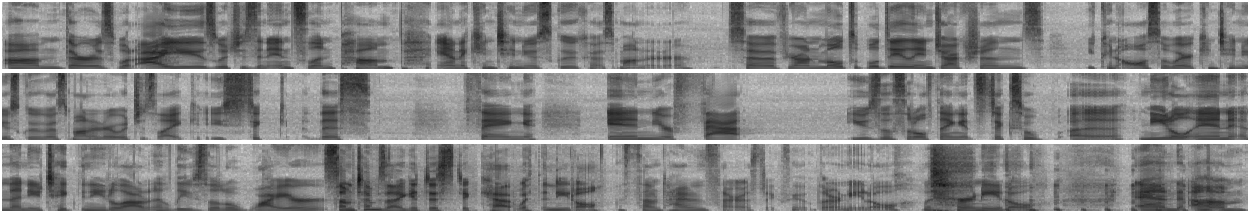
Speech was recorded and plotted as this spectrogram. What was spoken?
um, there's what I use, which is an insulin pump and a continuous glucose monitor. So if you're on multiple daily injections, you can also wear a continuous glucose monitor, which is like you stick this thing in your fat. Use this little thing. It sticks a, a needle in, and then you take the needle out, and it leaves a little wire. Sometimes I get to stick Kat with the needle. Sometimes Sarah sticks me with her needle, with her needle. and um,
